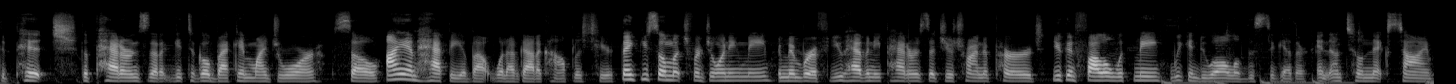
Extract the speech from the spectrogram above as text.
the pitch, the patterns that I get to go back in my drawer. So I am happy about what I've got accomplished here. Thank you so much for joining me. Remember, if you have any patterns that you're trying to purge, you can follow with me. We can do all of this together. And until next time,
